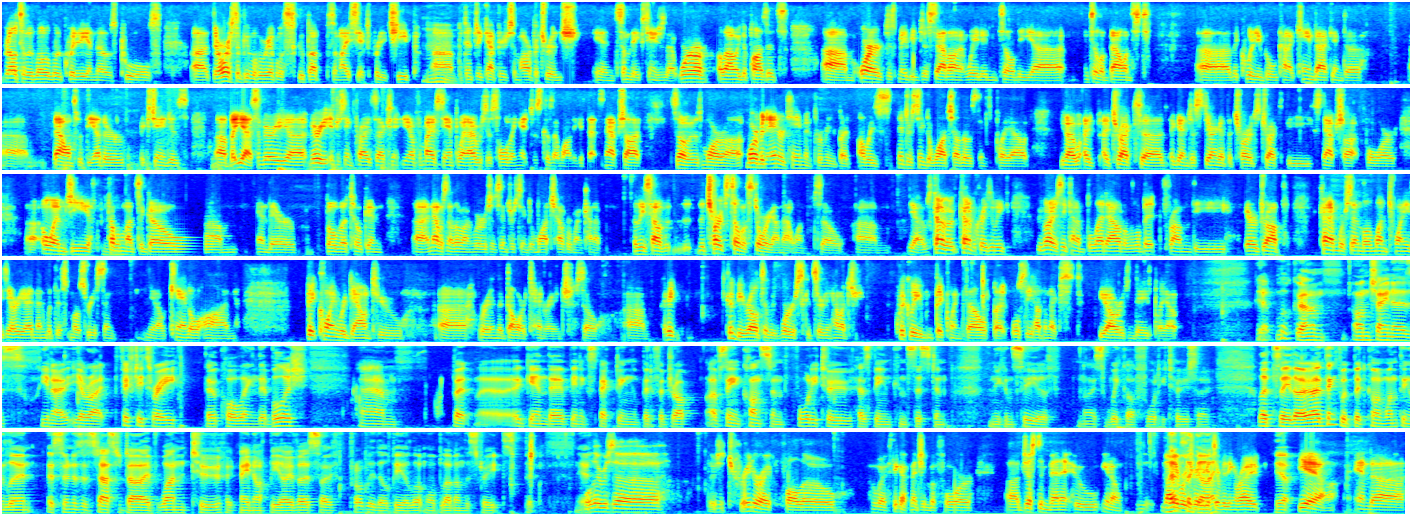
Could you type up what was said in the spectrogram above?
relatively low liquidity in those pools. Uh, there are some people who were able to scoop up some ICX pretty cheap, mm. uh, potentially capture some arbitrage in some of the exchanges that were allowing deposits, um, or just maybe just sat on it, waited until the uh, until a balanced uh, liquidity pool kind of came back into um, balance with the other exchanges. Uh, but yeah, some very uh, very interesting price action. You know, from my standpoint, I was just holding it just because I wanted to get that snapshot. So it was more uh, more of an entertainment for me, but always interesting to watch how those things play out. You know, I, I tracked uh, again just staring at the charts, tracked the snapshot for uh, OMG a mm-hmm. couple months ago um, and their BOBA token. Uh, and that was another one where it was just interesting to watch how everyone kind of, at least how the, the charts tell the story on that one. So um, yeah, it was kind of a kind of a crazy week. We've obviously kind of bled out a little bit from the airdrop. Kind of we're in the 120s area, and then with this most recent, you know, candle on Bitcoin, we're down to uh, we're in the dollar ten range. So um, I think could be relatively worse considering how much quickly Bitcoin fell. But we'll see how the next few hours and days play out. Yeah, look, um, on China's, you know, you're right. 53, they're calling, they're bullish. Um, but uh, again, they've been expecting a bit of a drop. I've seen constant 42 has been consistent, and you can see a nice wick off 42. So let's see though. I think with Bitcoin, one thing I learned as soon as it starts to dive one, two, it may not be over. So probably there'll be a lot more blood on the streets. But yeah. Well, there was a there's a trader I follow who I think I've mentioned before. Uh, Justin Bennett, who you know, not That's every trader guy. gets everything right. Yeah, yeah, and uh,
